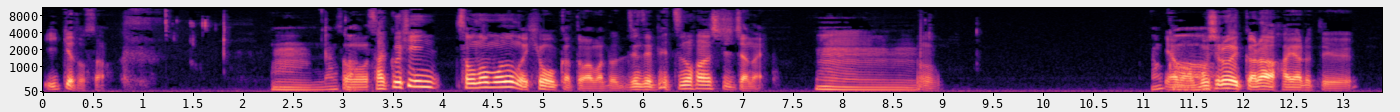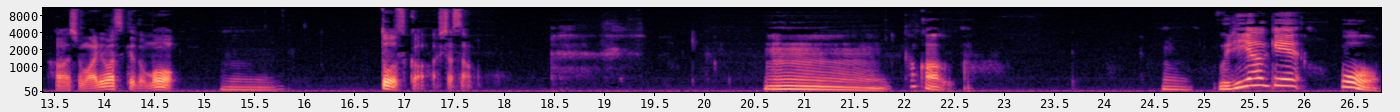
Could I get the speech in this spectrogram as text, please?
いいけどさ、うん、なんか、その作品そのものの評価とはまた全然別の話じゃない。うーんう。ん。なんか、いや、まあ面白いから流行るという話もありますけども、うん。どうですか明日さん。うーん。なんか、うん。売り上げを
